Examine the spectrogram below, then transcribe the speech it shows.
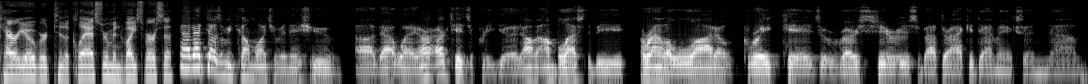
carry over to the classroom and vice versa? Yeah, that doesn't become much of an issue uh, that way. Our, our kids are pretty good. I'm, I'm blessed to be around a lot of great kids who are very serious about their academics and um,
